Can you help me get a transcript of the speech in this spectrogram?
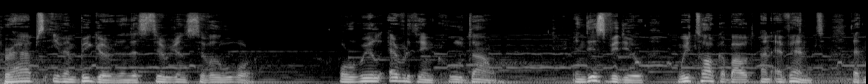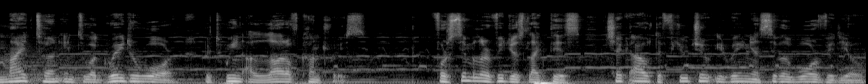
Perhaps even bigger than the Syrian civil war? Or will everything cool down? In this video, we talk about an event that might turn into a greater war between a lot of countries. For similar videos like this, check out the future Iranian civil war video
